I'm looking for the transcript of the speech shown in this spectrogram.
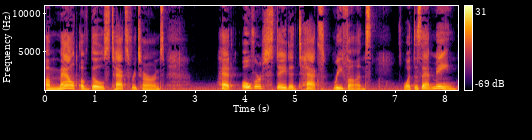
amount of those tax returns had overstated tax refunds. What does that mean?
